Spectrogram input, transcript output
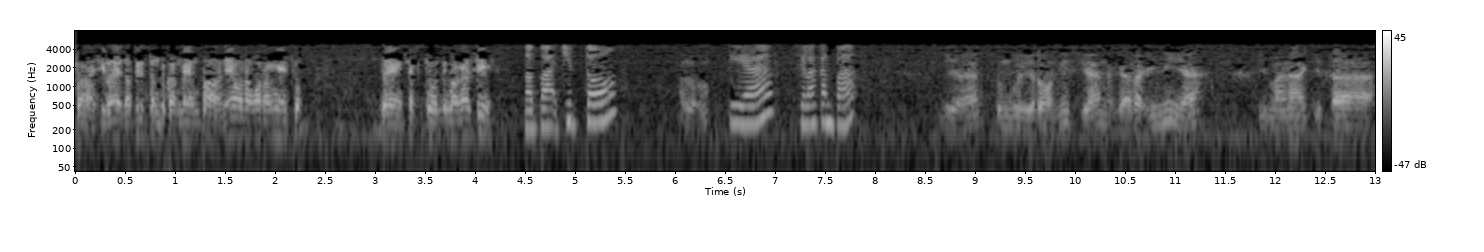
penghasilannya tapi ditentukan mentalnya orang-orangnya itu. Yang saya kecuali terima kasih. Bapak Cipto? Halo? Iya silakan Pak iya sungguh ironis ya negara ini ya di mana kita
